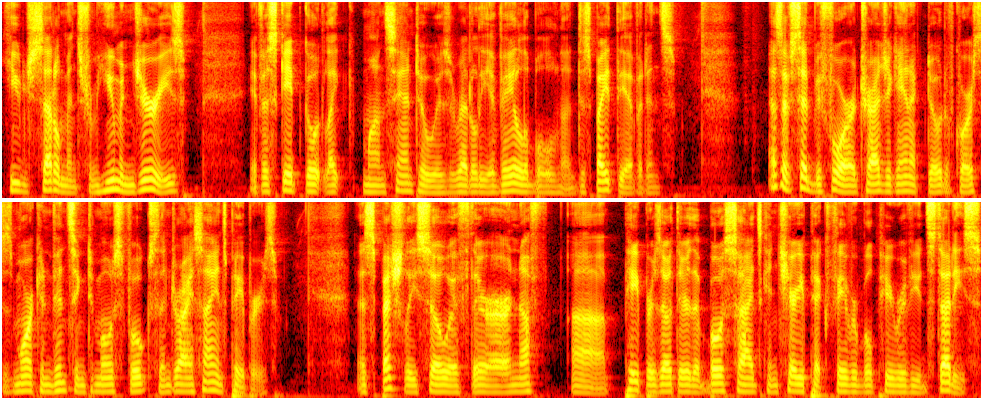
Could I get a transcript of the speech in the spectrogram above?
huge settlements from human juries if a scapegoat like Monsanto is readily available, uh, despite the evidence. As I've said before, a tragic anecdote, of course, is more convincing to most folks than dry science papers, especially so if there are enough uh, papers out there that both sides can cherry pick favorable peer reviewed studies.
